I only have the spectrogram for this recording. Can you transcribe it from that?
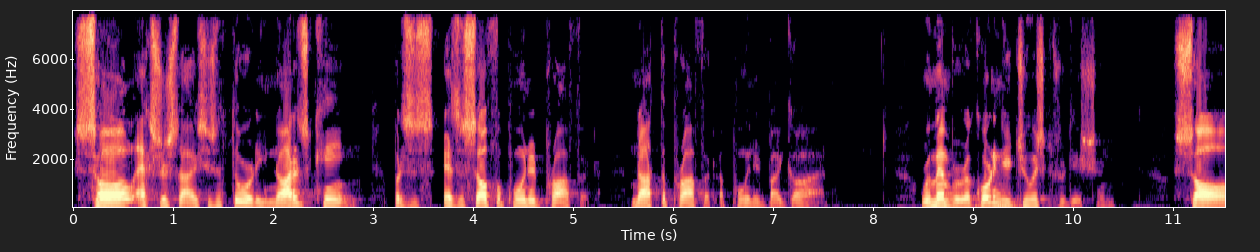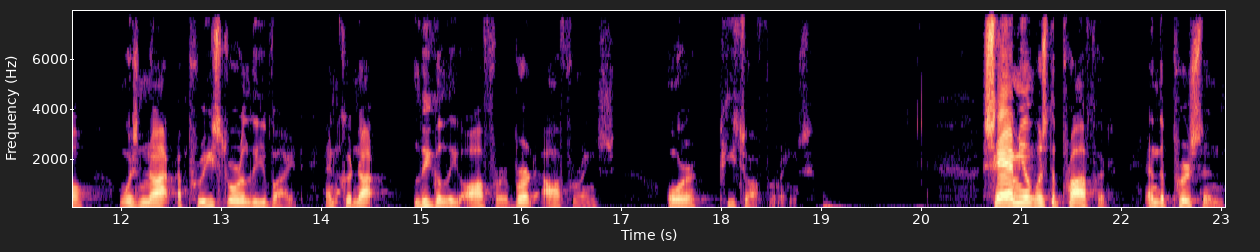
Saul exercised his authority not as king, but as a self appointed prophet, not the prophet appointed by God. Remember, according to Jewish tradition, Saul was not a priest or a Levite and could not legally offer burnt offerings or peace offerings. Samuel was the prophet and the person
